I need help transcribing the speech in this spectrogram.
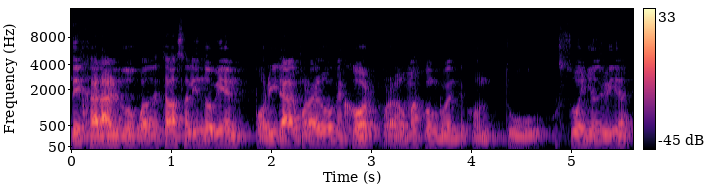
dejar algo cuando estaba saliendo bien por ir a por algo mejor, por algo más congruente con tu sueño de vida,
